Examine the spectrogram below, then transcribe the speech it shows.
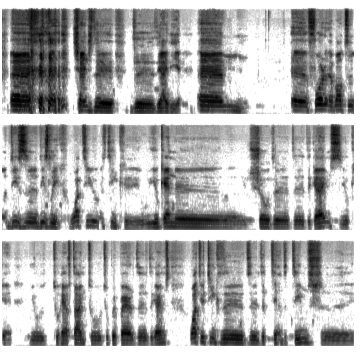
Change the the the idea. Um, uh, for about uh, this uh, this league, what do you think? you can uh, show the, the the games. You can you to have time to to prepare the the games what do you think the the the, the teams? Uh,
